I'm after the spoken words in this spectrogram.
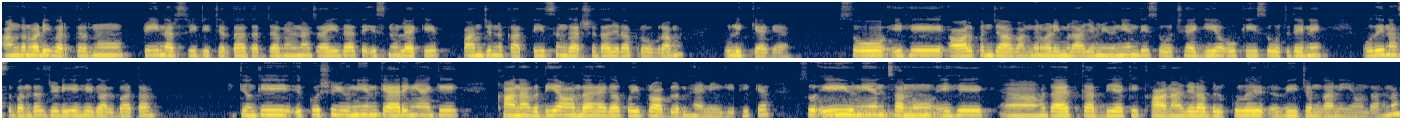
ਆਂਗਣਵਾੜੀ ਵਰਕਰ ਨੂੰ ਪ੍ਰੀ ਨਰਸਰੀ ਟੀਚਰ ਦਾ ਦਰਜਾ ਮਿਲਣਾ ਚਾਹੀਦਾ ਅਤੇ ਇਸ ਨੂੰ ਲੈ ਕੇ ਪੰਜ ਨਕਾਤੀ ਸੰਘਰਸ਼ ਦਾ ਜਿਹੜਾ ਪ੍ਰੋਗਰਾਮ ਉਲੀਕਿਆ ਗਿਆ ਸੋ ਇਹ ਆਲ ਪੰਜਾਬ ਆਂਗਣਵਾੜੀ ਮੁਲਾਜ਼ਮ ਯੂਨੀਅਨ ਦੀ ਸੋਚ ਹੈਗੀ ਆ, ਉਹ ਕੀ ਸੋਚਦੇ ਨੇ, ਉਹਦੇ ਨਾਲ ਸੰਬੰਧਿਤ ਜਿਹੜੀ ਇਹ ਗੱਲਬਾਤ ਆ। ਕਿਉਂਕਿ ਕੁਝ ਯੂਨੀਅਨ ਕਹਿ ਰਹੀਆਂ ਕਿ ਖਾਣਾ ਵਧੀਆ ਆਉਂਦਾ ਹੈਗਾ, ਕੋਈ ਪ੍ਰੋਬਲਮ ਹੈ ਨਹੀਂਗੀ ਠੀਕ ਹੈ? ਸੋ ਇਹ ਯੂਨੀਅਨ ਸਾਨੂੰ ਇਹ ਹਦਾਇਤ ਕਰਦੀ ਹੈ ਕਿ ਖਾਣਾ ਜਿਹੜਾ ਬਿਲਕੁਲ ਵੀ ਚੰਗਾ ਨਹੀਂ ਆਉਂਦਾ ਹੈ ਨਾ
